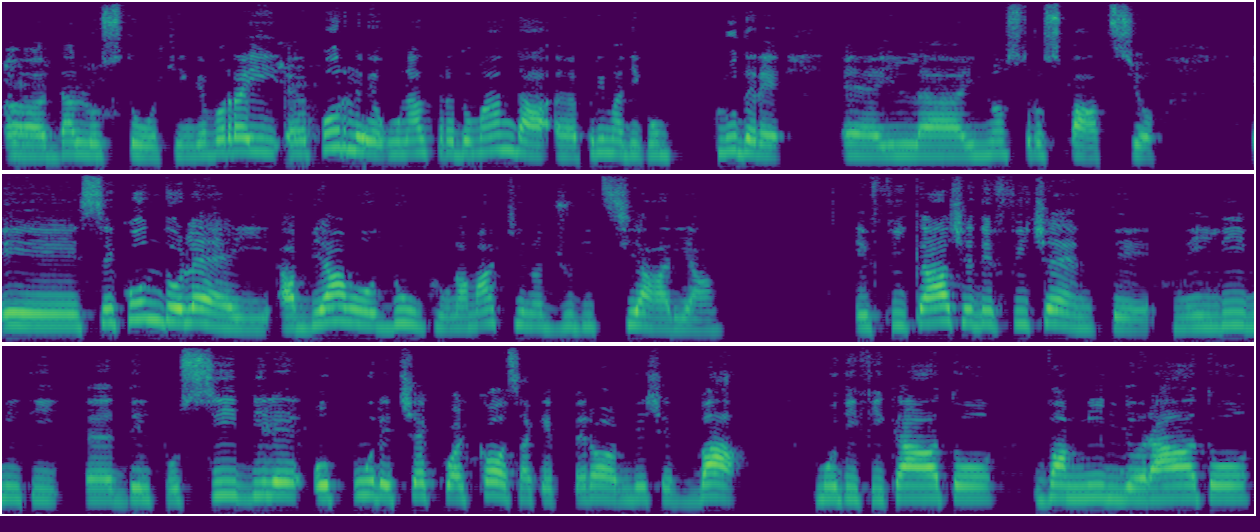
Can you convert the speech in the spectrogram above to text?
uh, dallo stalking. Vorrei uh, porle un'altra domanda uh, prima di concludere il, il, nostro spazio. E secondo lei abbiamo dunque una macchina giudiziaria efficace ed efficiente nei limiti eh, del possibile oppure c'è qualcosa che però invece va modificato va migliorato?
